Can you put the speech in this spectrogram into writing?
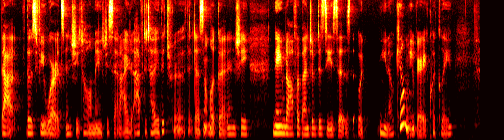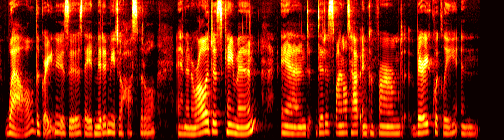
that those few words, and she told me, she said, I have to tell you the truth. It doesn't look good. And she named off a bunch of diseases that would, you know, kill me very quickly. Well, the great news is they admitted me to a hospital, and a neurologist came in and did a spinal tap and confirmed very quickly in,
